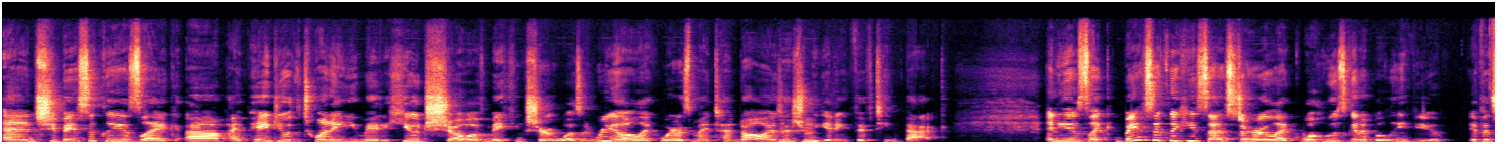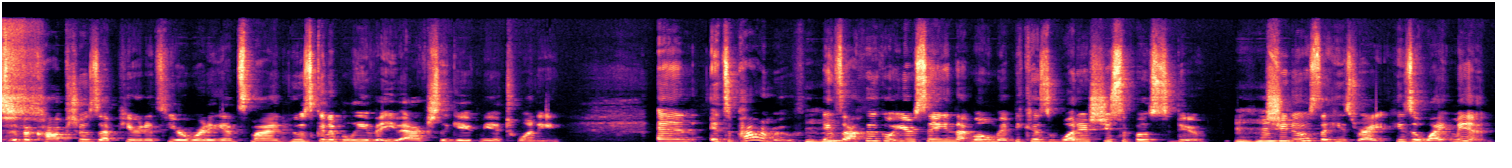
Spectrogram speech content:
And she basically is like, um, I paid you with a 20. You made a huge show of making sure it wasn't real. Like, where's my $10? I should be getting 15 back. And he was like, basically, he says to her, like, well, who's going to believe you? If it's if a cop shows up here and it's your word against mine, who's going to believe that you actually gave me a 20? And it's a power move, Mhm. exactly like what you're saying in that moment, because what is she supposed to do? hmm She knows that he's right. He's a white man.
